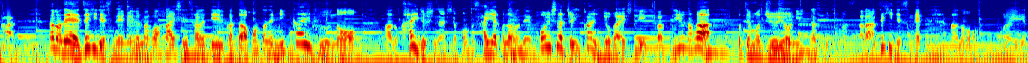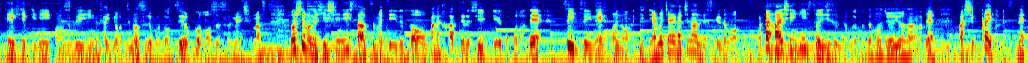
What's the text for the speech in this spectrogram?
はい。なので、ぜひですね、メルマガを配信されている方は、本当ね、未開封のあの解除しない人は本当最悪なので、こういう人たちをいかに除外していくかっていうのがとても重要になってきますから、ぜひですね、あの、これ定期的にこのスクリーニング作業っていうのをすることを強くお勧めします。どうしてもね、必死にリスト集めているとお金かかってるしっていうところで、ついついね、こういうのをやめちゃいがちなんですけども、やっぱり配信品質を維持するってことがとても重要なので、まあ、しっかりとですね、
